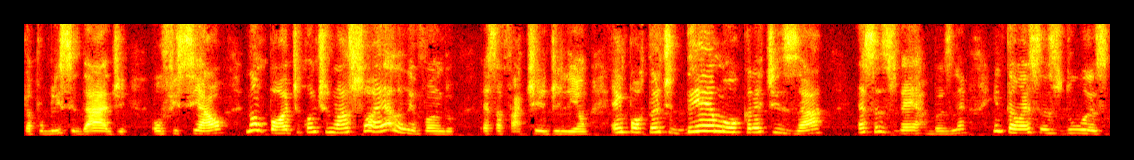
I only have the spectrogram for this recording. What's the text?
da publicidade oficial, não pode continuar só ela levando essa fatia de leão. É importante democratizar essas verbas. Né? Então, essas duas,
